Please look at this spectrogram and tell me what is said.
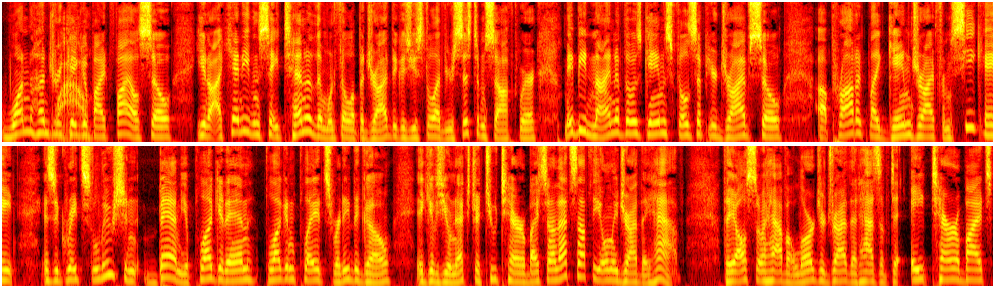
100 gigabyte files. So, you know, I can't even say 10 of them would fill up a drive because you still have your system software. Maybe nine of those games fills up your drive. So, a product like Game Drive from Seagate is a great solution. Bam, you plug it in, plug and play, it's ready to go. It gives you an extra two terabytes. Now, that's not the only drive they have. They also have a larger drive that has up to eight terabytes.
